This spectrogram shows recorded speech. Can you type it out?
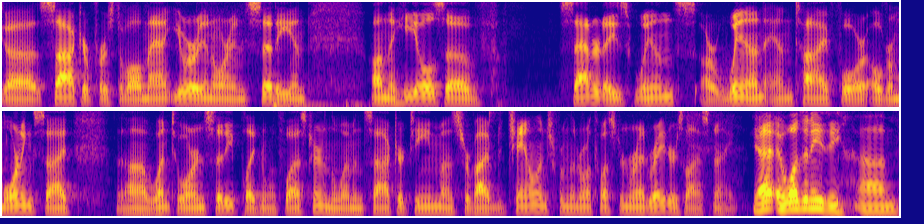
uh, soccer first of all. Matt, you were in Orange City, and on the heels of Saturday's wins or win and tie for over Morningside, uh, went to Orange City, played Northwestern, and the women's soccer team uh, survived a challenge from the Northwestern Red Raiders last night. Yeah, it wasn't easy. Um,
